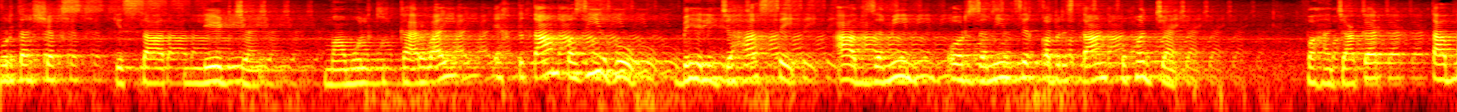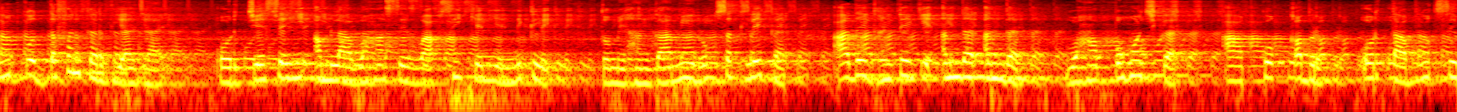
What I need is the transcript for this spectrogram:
मुर्दा शख्स के साथ लेट जाएँ। मामूल की कार्रवाई अख्ताम पजीर हो बहरी जहाज़ से आप ज़मीन और ज़मीन से कब्रिस्तान पहुँच जाएँ। वहाँ जाकर ताबूत को दफन कर दिया जाए और जैसे ही अमला वहाँ से वापसी के लिए निकले तो मैं हंगामी रुखसत लेकर आधे घंटे के अंदर अंदर वहाँ पहुंचकर आपको कब्र और ताबूत से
